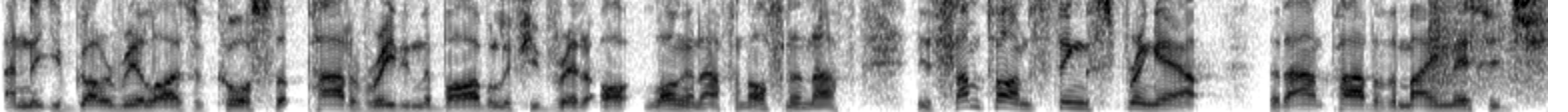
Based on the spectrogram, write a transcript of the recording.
and that you've got to realize, of course, that part of reading the Bible, if you've read it long enough and often enough, is sometimes things spring out that aren't part of the main message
